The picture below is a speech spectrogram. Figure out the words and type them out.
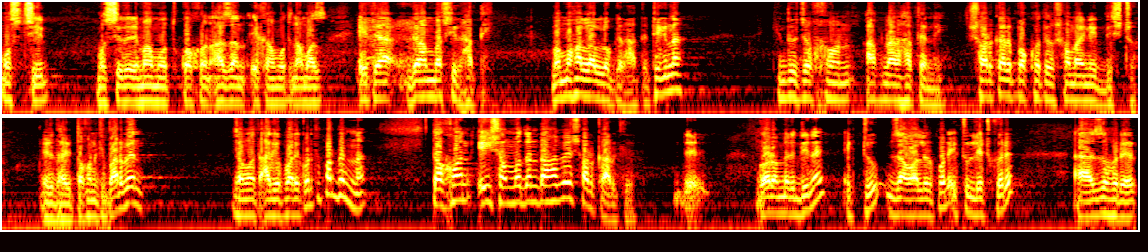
মসজিদ, মসজিদের ইমামত, কখন আজান, একামত, নামাজ, এটা গ্রামবাসীর হাতে বা মহল্লার লোকের হাতে, ঠিক না? কিন্তু যখন আপনার হাতে নেই, সরকারের পক্ষ থেকে সময় নির্দিষ্ট, নির্ধারিত, তখন কি পারবেন? জামাত আগে পরে করতে পারবেন না। তখন এই সম্বোধনটা হবে সরকারকে, যে গরমের দিনে একটু জাওয়ালের পরে একটু লেট করে জোহরের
